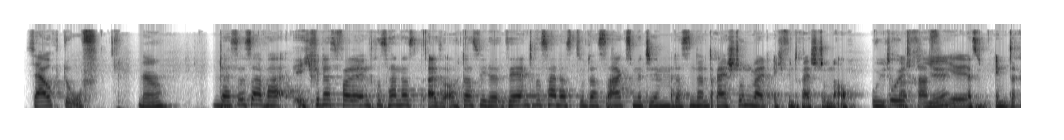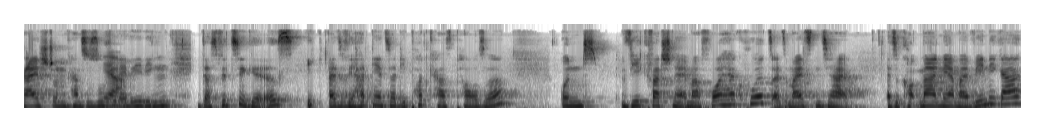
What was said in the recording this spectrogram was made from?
Ist ja auch doof. Ne? Das ist aber, ich finde das voll interessant, dass, also auch das wieder sehr interessant, dass du das sagst mit dem, das sind dann drei Stunden, weil ich finde drei Stunden auch ultra, ultra viel. viel. Also in drei Stunden kannst du so ja. viel erledigen. Das Witzige ist, ich, also wir hatten jetzt ja die Podcast-Pause und wir quatschen ja immer vorher kurz, also meistens ja, also kommt mal mehr, mal weniger.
